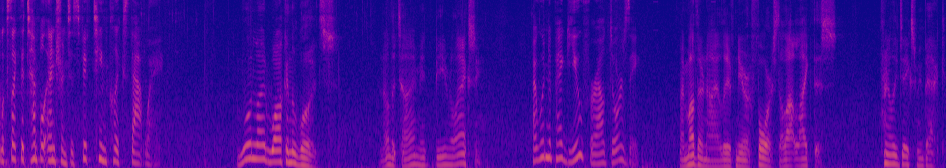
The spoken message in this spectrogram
Looks like the temple entrance is 15 clicks that way. Moonlight walk in the woods. Another time, it'd be relaxing. I wouldn't have pegged you for outdoorsy. My mother and I lived near a forest a lot like this. Really takes me back.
